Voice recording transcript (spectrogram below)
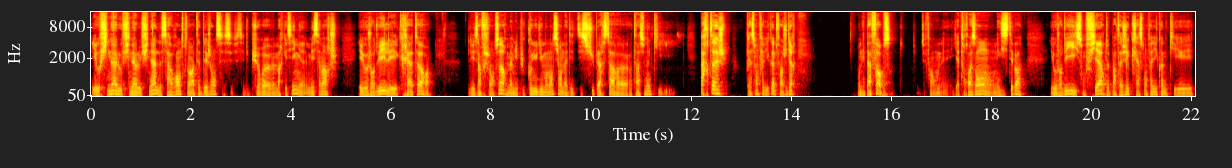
Et au final, au final, au final, ça rentre dans la tête des gens. C'est, du pur euh, marketing, mais ça marche. Et aujourd'hui, les créateurs, les influenceurs, même les plus connus du monde entier, on a des, superstars euh, internationales qui partagent le classement Favicon. Enfin, je veux dire, on n'est pas Forbes. Enfin, il y a trois ans, on n'existait pas. Et aujourd'hui, ils sont fiers de partager le classement Favicon, qui est,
